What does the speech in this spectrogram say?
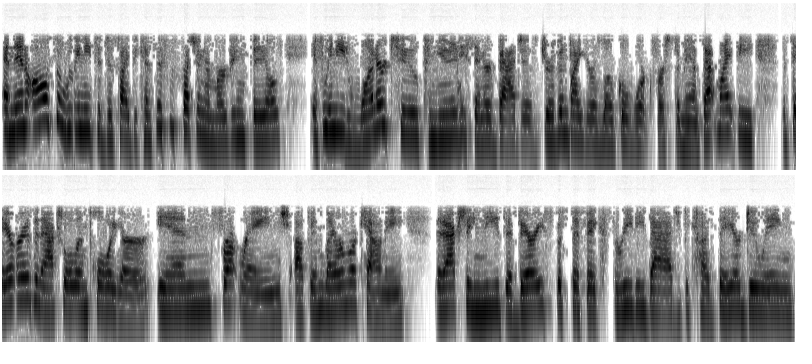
And then also we need to decide, because this is such an emerging field, if we need one or two community-centered badges driven by your local workforce demands. That might be that there is an actual employer in Front Range up in Larimer County that actually needs a very specific 3D badge because they are doing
